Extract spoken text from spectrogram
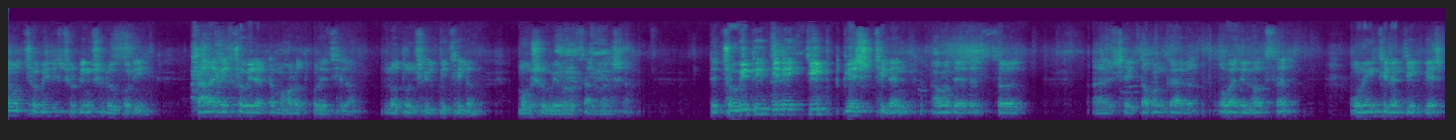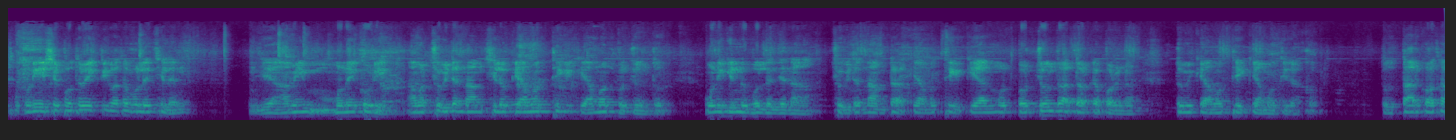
কেয়ামত ছবির শুটিং শুরু করি, তার আগে ছবির একটা মহরত করেছিলাম। নতুন শিল্পী ছিল মৌসুমী এবং সালমান শাহ। তো ছবিটির যিনি চিফ গেস্ট ছিলেন আমাদের সেই তখনকার ওবায়দুল হক স্যার, উনি ছিলেন চিফ গেস্ট। উনি এসে প্রথমে একটি কথা বলেছিলেন যে, আমি মনে করি আমার ছবিটার নাম ছিল কেয়ামত থেকে কেয়ামত পর্যন্ত। উনি কিন্তু বললেন যে, না, ছবিটার নামটা কেয়ামত থেকে কেয়ামত পর্যন্ত আর দরকার পড়ে না। তুমি কেয়ামত থেকে কেয়ামতই রাখো। তো তার কথা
